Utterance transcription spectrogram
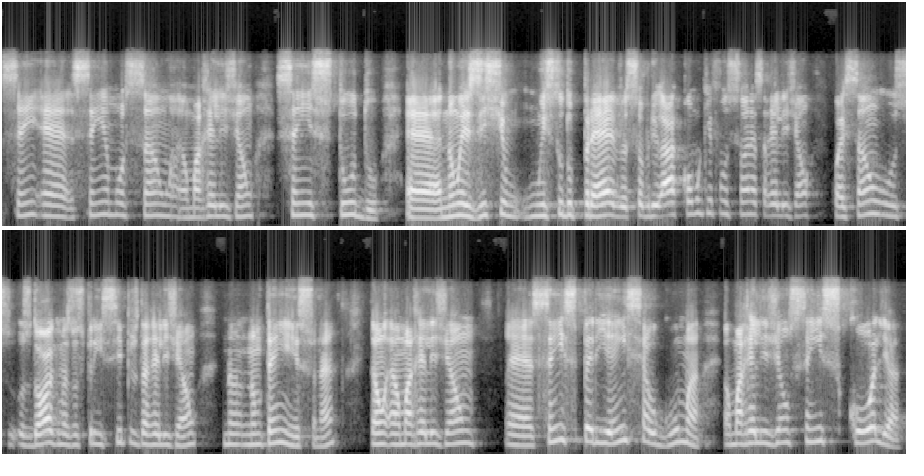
sem, é, sem emoção, é uma religião sem estudo. É, não existe um, estudo prévio sobre ah, como que funciona essa religião, quais são os, os dogmas, os princípios da religião. Não, não tem isso, né? Então, é uma religião é, sem experiência alguma, é uma religião sem escolha.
